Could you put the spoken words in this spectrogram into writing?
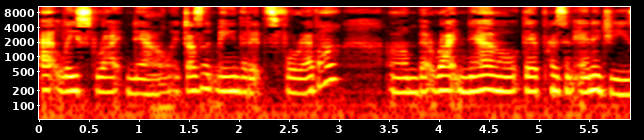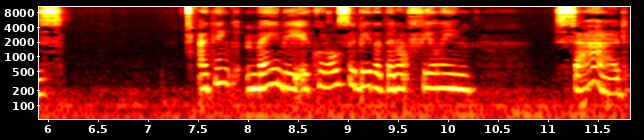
at least right now. It doesn't mean that it's forever, um, but right now, their present energies, I think maybe it could also be that they're not feeling sad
